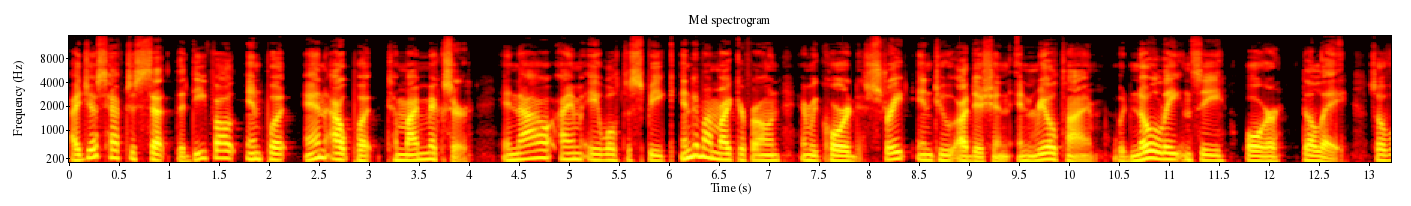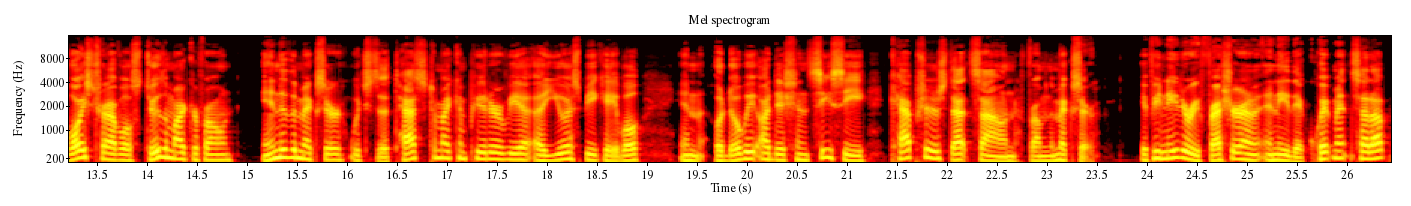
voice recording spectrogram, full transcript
I just have to set the default input and output to my mixer, and now I am able to speak into my microphone and record straight into Audition in real time with no latency or delay. So voice travels through the microphone into the mixer, which is attached to my computer via a USB cable, and Adobe Audition CC captures that sound from the mixer. If you need a refresher on any of the equipment setup,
